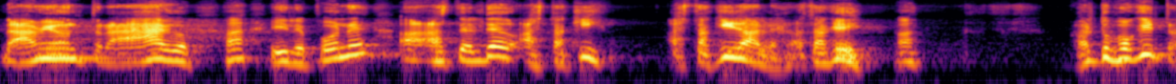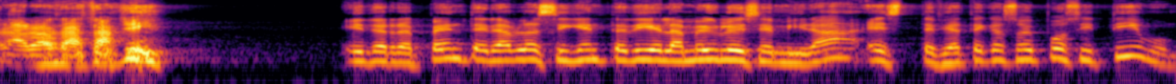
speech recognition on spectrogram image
Dame un trago. ¿ah? Y le pone hasta el dedo, hasta aquí, hasta aquí, dale, hasta aquí. ¿ah? Falta un poquito, hasta aquí. Y de repente le habla el siguiente día el amigo y le dice, mira, este, fíjate que soy positivo.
